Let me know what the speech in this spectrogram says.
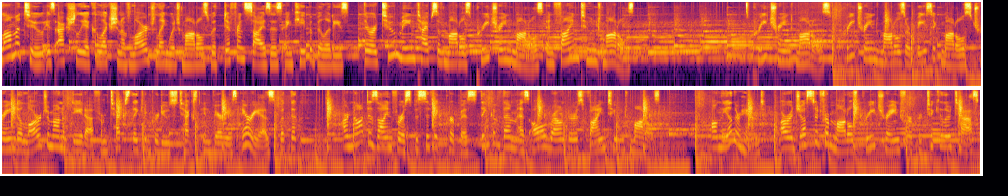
Llama 2 is actually a collection of large language models with different sizes and capabilities. There are two main types of models pre-trained models and fine-tuned models. Pre-trained models. Pre-trained models are basic models trained a large amount of data from text they can produce text in various areas, but that are not designed for a specific purpose. Think of them as all-rounders fine-tuned models on the other hand, are adjusted from models pre-trained for a particular task,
